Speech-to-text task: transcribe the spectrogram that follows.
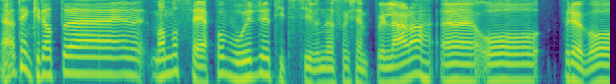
Jeg tenker at eh, Man må se på hvor tidstyvene for eksempel, er. da, eh, Og prøve å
